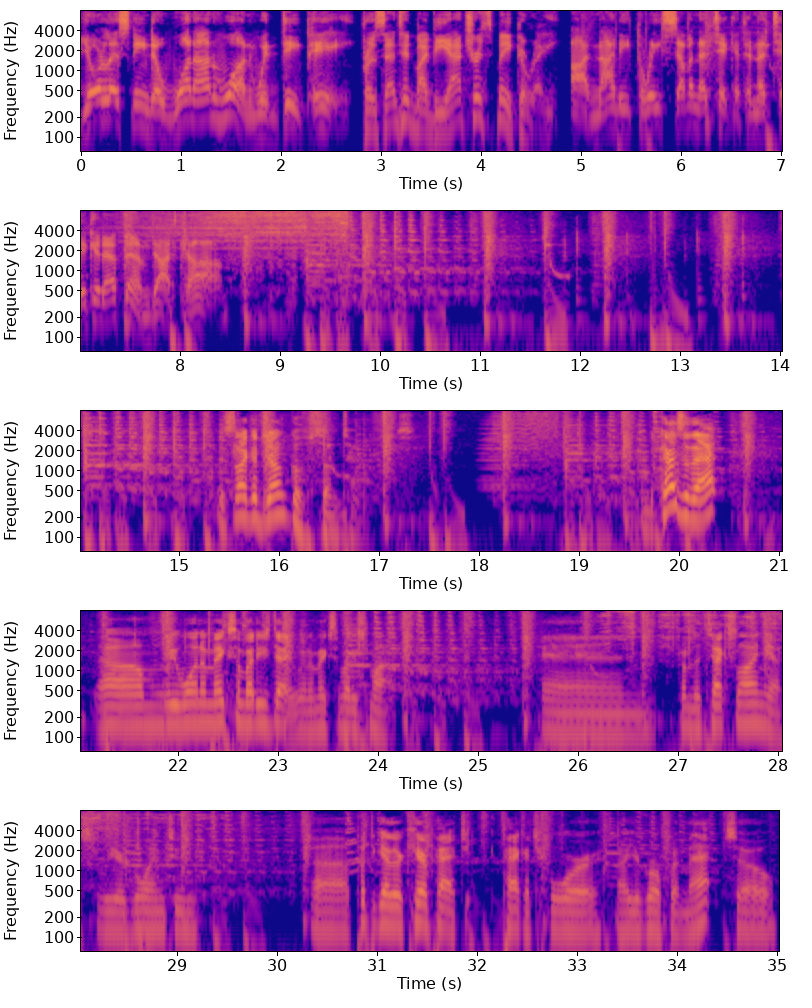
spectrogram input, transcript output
You're listening to One on One with DP, presented by Beatrice Bakery on 937 The Ticket and theticketfm.com. It's like a jungle sometimes. And because of that, um, we want to make somebody's day. We want to make somebody smile. And from the text line, yes, we are going to uh, put together a care package package for uh, your girlfriend Matt. So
